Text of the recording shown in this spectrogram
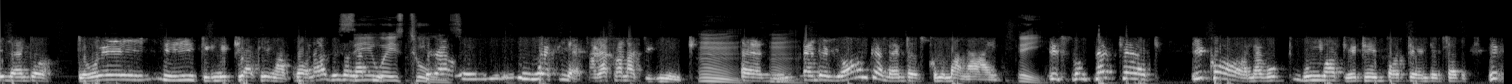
ilento the way i-dignity yakhe ingakhona azizwa ngathi Siyi-waste u-worthless akasana dignity Mm, and mm. and yonke lento esikhuluma ngayo Hey. is protected ikhona ku- kuncwadi yethu important esathi in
